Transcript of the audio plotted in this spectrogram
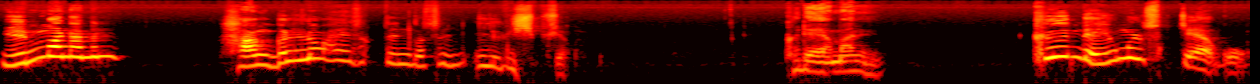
웬만하면 한글로 해석된 것을 읽으십시오. 그래야만 그 내용을 숙제하고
